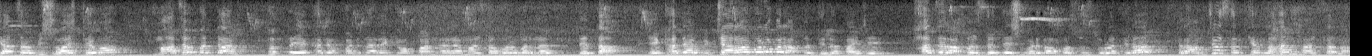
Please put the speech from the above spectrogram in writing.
याचा विश्वास ठेवा. माझं मतदान फक्त एखाद्या पडणाऱ्या किंवा पाडणाऱ्या माणसाबरोबर न देता एखाद्या विचाराबरोबर आपण दिलं पाहिजे. हा जर आपण संदेश वडगावपासून सुरुवात केला तर आमच्यासारख्या लहान माणसाला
